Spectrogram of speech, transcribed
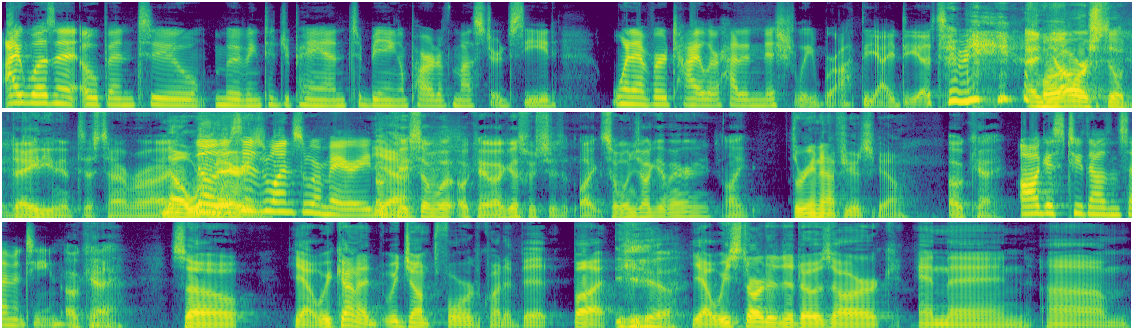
I wasn't open to moving to Japan to being a part of Mustard Seed whenever Tyler had initially brought the idea to me. And y'all are still dating at this time, right? No, we're no, married. this is once we're married. Yeah. Okay, so okay, I guess we should like. So when did y'all get married? Like, three and a half years ago. okay, August 2017. okay, So yeah, we kind of we jumped forward quite a bit, but yeah, yeah, we started at Ozark, and then um,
